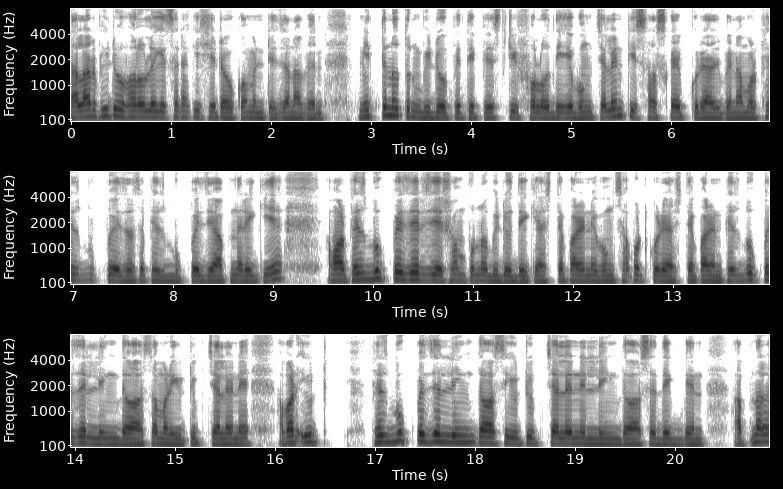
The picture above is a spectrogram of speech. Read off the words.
তালার ভিডিও ভালো লেগেছে নাকি সেটাও কমেন্টে জানাবেন। নিত্য নতুন ভিডিও পেতে পেজটি ফলো দিয়ে এবং চ্যানেলটি সাবস্ক্রাইব করে আসবেন। আমার ফেসবুক পেজ আছে। ফেসবুক পেজে আপনারা গিয়ে আমার ফেসবুক পেজের যে সম্পূর্ণ ভিডিও দেখে আসতে পারেন এবং সাপোর্ট করে আসতে পারেন। ফেসবুক পেজের লিঙ্ক দেওয়া আমার ইউটিউব চ্যানেলে আবার ইউটিউব ফেসবুক পেজের লিঙ্ক দেওয়া আছে ইউটিউব চ্যানেলের লিঙ্ক দেওয়া আছে, দেখবেন। আপনারা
